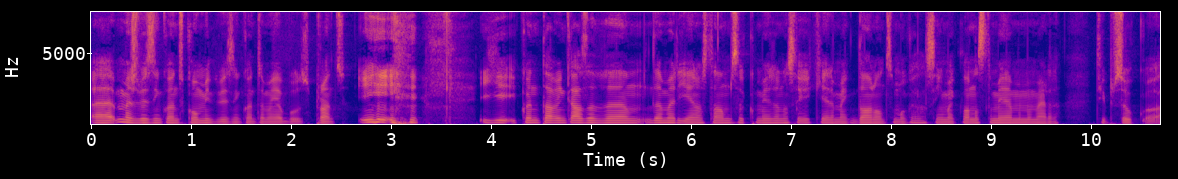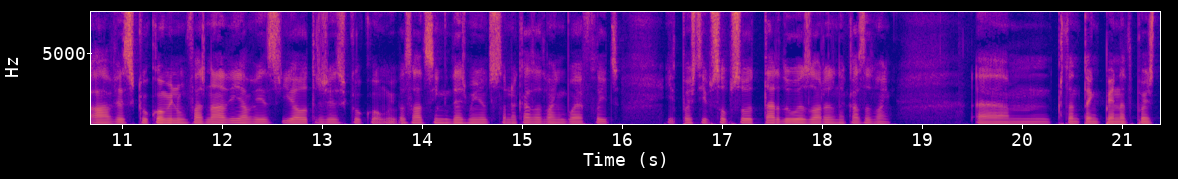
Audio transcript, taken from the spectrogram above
Uh, mas de vez em quando como e de vez em quando também abuso. Pronto. E, e, e, quando estava em casa da, da Maria, nós estávamos a comer, já não sei o que era, McDonald's, uma coisa assim. McDonald's também é a mesma merda. Tipo, eu, há vezes que eu como e não me faz nada, e há, vezes, e há outras vezes que eu como e passado 5, 10 minutos estou na casa de banho, boé aflito, e depois, tipo, sou pessoa de estar duas horas na casa de banho. Um, portanto, tenho pena depois de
